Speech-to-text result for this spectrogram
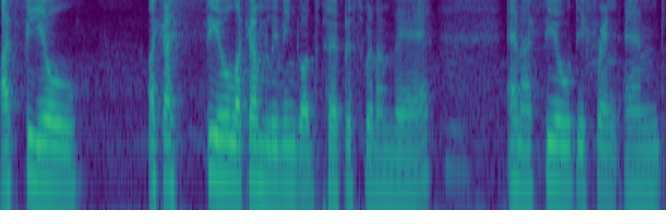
I feel like I feel like I'm living God's purpose when I'm there, and I feel different. And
